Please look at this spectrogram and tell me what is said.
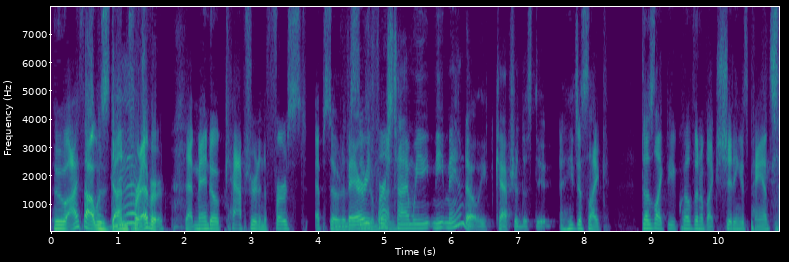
who I thought was done Yeah. forever. That Mando captured in the first episode of the Very season first one, time we meet Mando, he captured this dude. and he just like does like the equivalent of like shitting his pants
